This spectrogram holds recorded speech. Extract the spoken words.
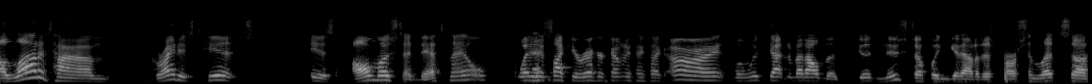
a lot of times, Greatest Hits is almost a death knell. When it's like your record company thinks like, all right, well we've gotten about all the good new stuff we can get out of this person. Let's uh,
